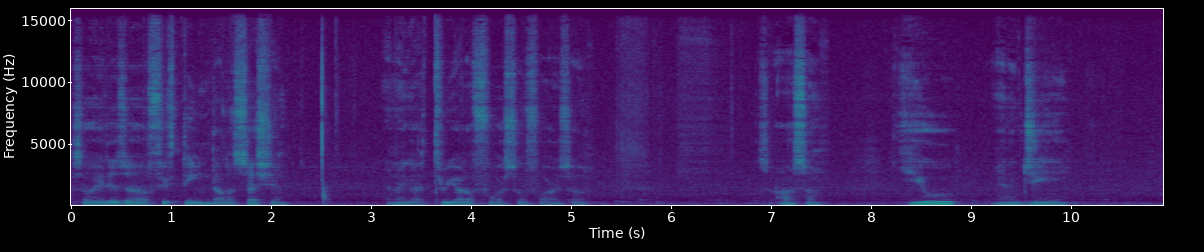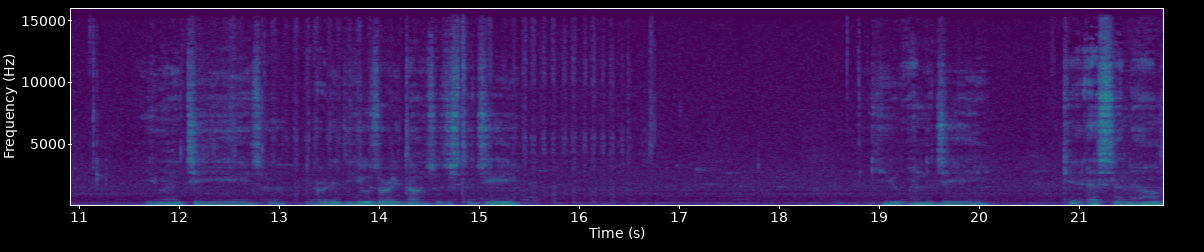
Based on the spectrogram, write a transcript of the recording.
So it is a $15 session. And I got three out of four so far. So it's awesome. U and a G. U and a G. So already the U's already done. So just a G. U and a G. Get S and L.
